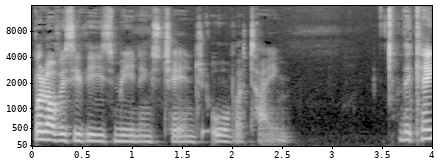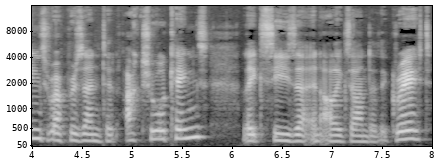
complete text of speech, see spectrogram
but obviously, these meanings change over time. The kings represented actual kings like Caesar and Alexander the Great,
